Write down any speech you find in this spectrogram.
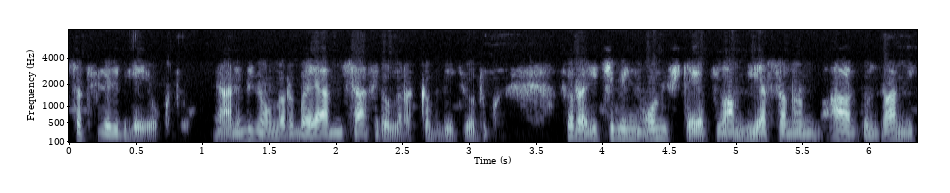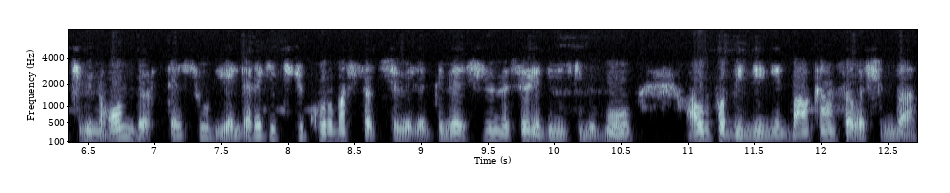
statüleri bile yoktu. Yani biz onları bayağı misafir olarak kabul ediyorduk. Sonra 2013'te yapılan bir yasanın ardından 2014'te Suriyelilere geçici koruma statüsü verildi ve sizin de söylediğiniz gibi bu Avrupa Birliği'nin Balkan Savaşı'nda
